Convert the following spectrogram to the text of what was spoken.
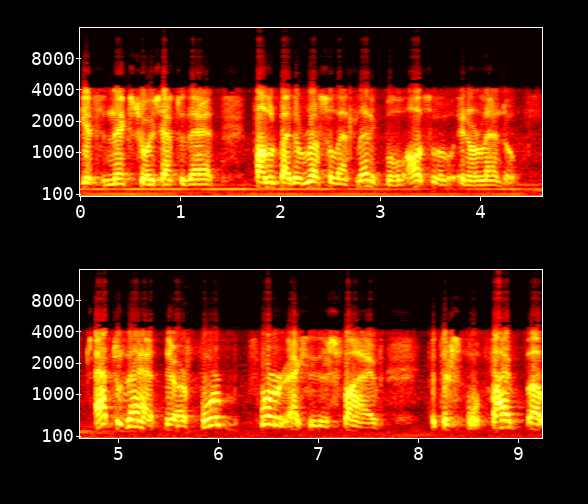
gets the next choice after that, followed by the Russell Athletic Bowl, also in Orlando. After that, there are four four actually there's five, but there's four, five uh,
